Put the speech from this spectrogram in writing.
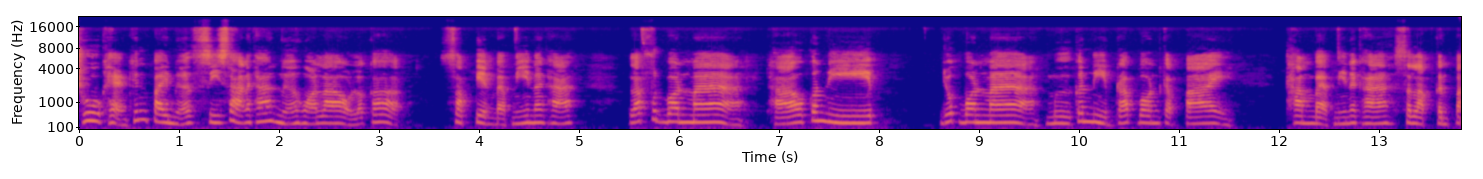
ชูแขนขึ้นไปเหนือศีรษะนะคะ เหนือหัวเราแล้วก็สับเปลี่ยนแบบนี้นะคะ รับฟุตบอลมา เท้าก็หนีบ ยกบอลมา มือก็หนีบรับบอลกลับไปทำแบบนี้นะคะ สลับกันไป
